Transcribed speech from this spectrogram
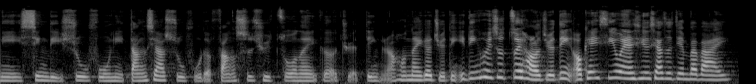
你心里舒服，你当下舒服的方式去做那个决定，然后那个决定一定会是最好的决定。OK，See you and see you，下次见，拜拜。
